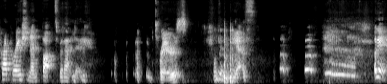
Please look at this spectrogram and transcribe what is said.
preparation and thoughts for that day. Prayers. yes. okay,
